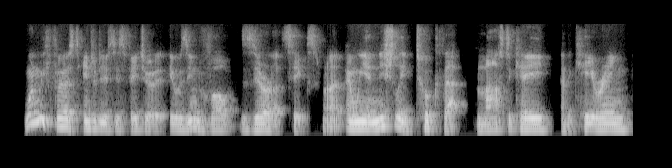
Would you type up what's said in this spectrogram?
When we first introduced this feature, it was in Vault 0.6, right? And we initially took that master key and the key ring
